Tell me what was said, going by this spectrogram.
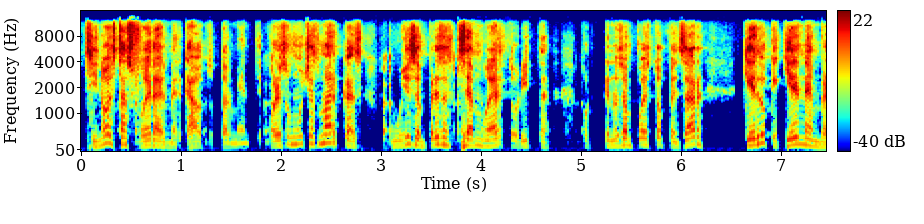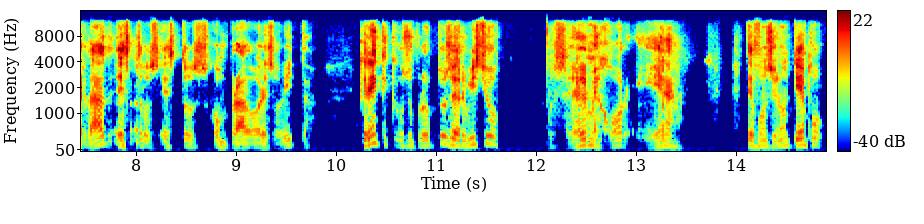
Si no, estás fuera del mercado totalmente. Por eso muchas marcas, muchas empresas se han muerto ahorita, porque no se han puesto a pensar qué es lo que quieren en verdad estos, estos compradores ahorita. creen que con su producto o servicio, pues era el mejor, era. Te funcionó un tiempo,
